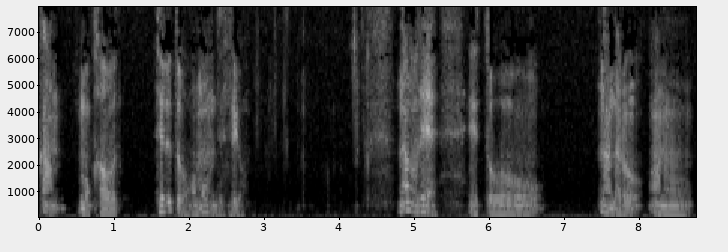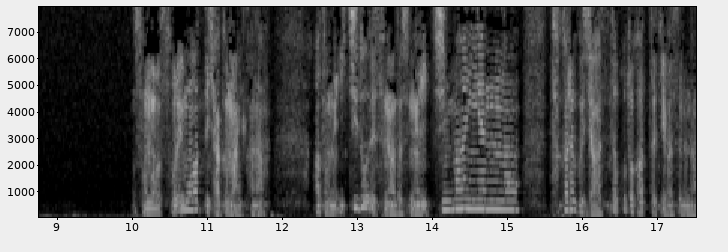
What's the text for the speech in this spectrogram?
感も変わってると思うんですよ。なので、えっと、なんだろう、あの、その、それもあって100万かな。あとね、一度ですね、私ね、1万円の宝くじ当てたことがあった気がするな。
